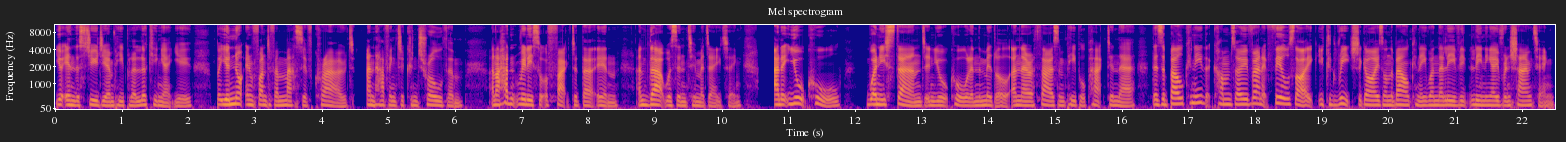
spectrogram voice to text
you're in the studio and people are looking at you, but you're not in front of a massive crowd and having to control them. And I hadn't really sort of factored that in, and that was intimidating. And at York Hall, when you stand in York Hall in the middle and there are a thousand people packed in there, there's a balcony that comes over and it feels like you could reach the guys on the balcony when they're leaving, leaning over and shouting.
